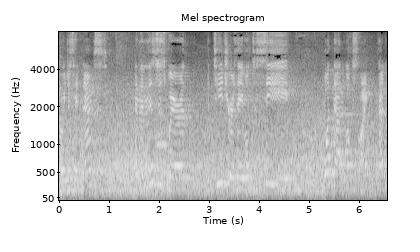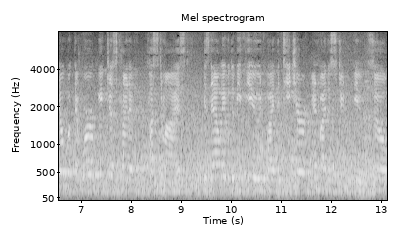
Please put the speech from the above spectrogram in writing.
and we just hit next. And then this is where the teacher is able to see what that looks like. That notebook that we're, we've just kind of customized is now able to be viewed by the teacher and by the student view. So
